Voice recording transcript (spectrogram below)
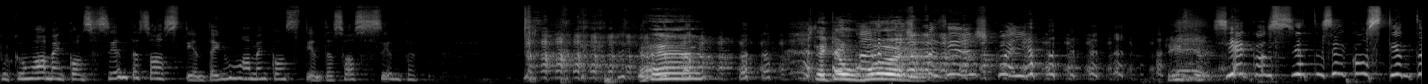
Porque um homem com 60 só 70 e um homem com 70 só 60. Isto é que é humor! Fazer a escolha. É que- Se é com 60, se é com 70.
